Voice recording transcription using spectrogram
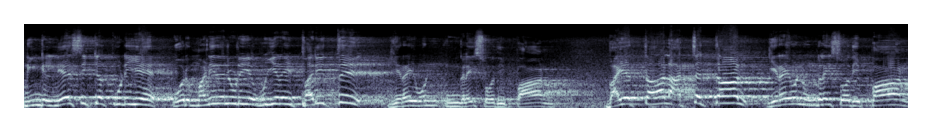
நீங்கள் நேசிக்கக்கூடிய ஒரு மனிதனுடைய உயிரை பறித்து இறைவன் உங்களை சோதிப்பான். பயத்தால் அச்சத்தால் இறைவன் உங்களை சோதிப்பான்.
